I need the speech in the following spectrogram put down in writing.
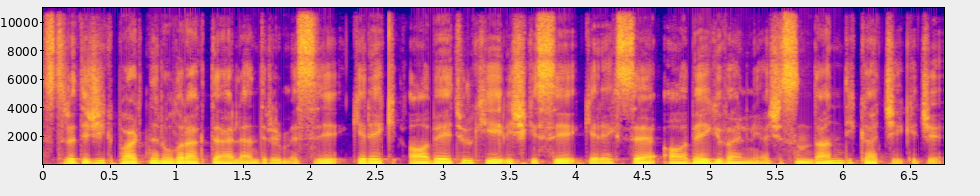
stratejik partner olarak değerlendirilmesi gerek AB-Türkiye ilişkisi gerekse AB güvenliği açısından dikkat çekici.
